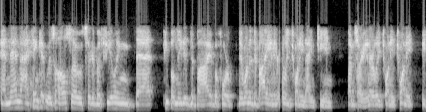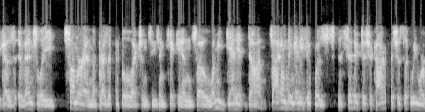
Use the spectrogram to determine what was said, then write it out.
And then I think it was also sort of a feeling that people needed to buy before they wanted to buy in early 2019 I'm sorry, in early 2020, because eventually summer and the presidential election season kick in. So let me get it done. So I don't think anything was specific to Chicago. It's just that we were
